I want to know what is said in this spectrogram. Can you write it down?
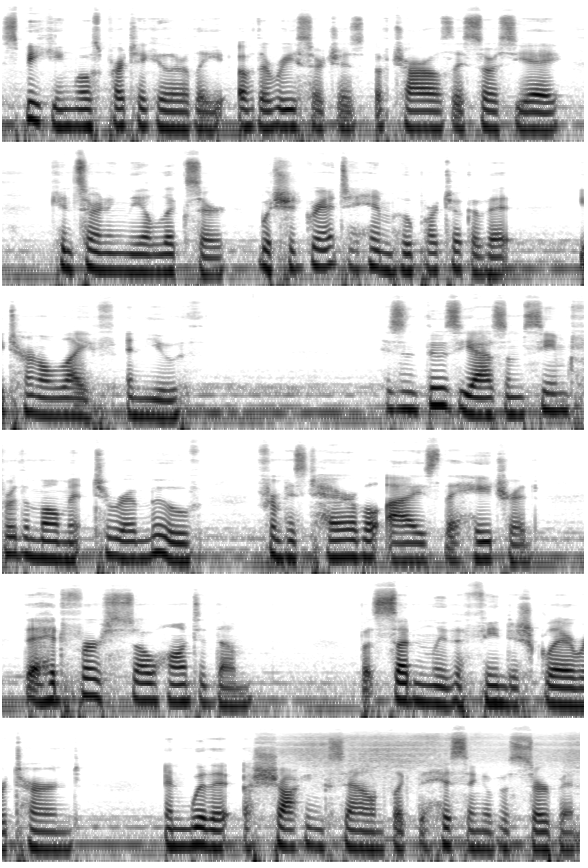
speaking most particularly of the researches of Charles Le Sorcier concerning the elixir which should grant to him who partook of it eternal life and youth. His enthusiasm seemed for the moment to remove from his terrible eyes the hatred that had first so haunted them, but suddenly the fiendish glare returned, and with it a shocking sound like the hissing of a serpent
